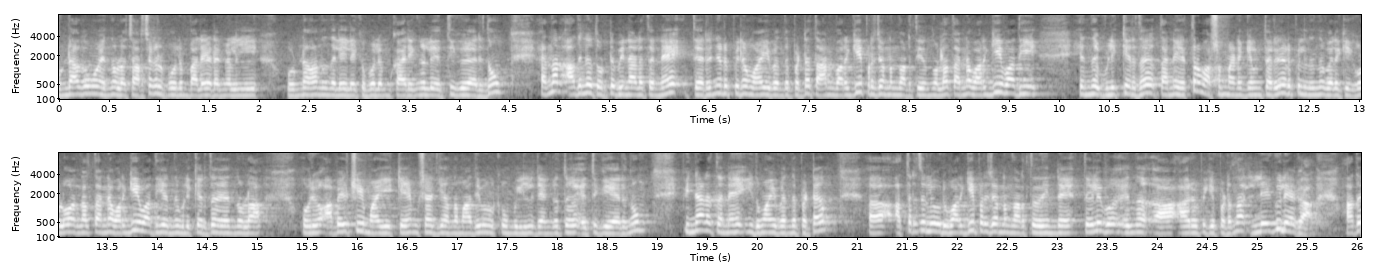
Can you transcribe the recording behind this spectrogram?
ഉണ്ടാകുമോ എന്നുള്ള ചർച്ചകൾ പോലും പലയിടങ്ങളിൽ ഉണ്ടാകുന്ന നിലയിലേക്ക് പോലും കാര്യങ്ങൾ എത്തിക്കുകയായിരുന്നു. എന്നാൽ അതിന് തൊട്ട് പിന്നാലെ തന്നെ തെരഞ്ഞെടുപ്പിനുമായി ബന്ധപ്പെട്ട് താൻ വർഗീയ പ്രചരണം നടത്തിയെന്നുള്ള തന്നെ വർഗീയവാദി എന്ന് വിളിക്കരുത്. തന്നെ എത്ര വർഷം വേണമെങ്കിലും തെരഞ്ഞെടുപ്പിൽ നിന്ന് വിലക്കിക്കോളൂ. എന്നാൽ തന്നെ വർഗീയവാദി എന്ന് വിളിക്കരുത് എന്നുള്ള ഒരു അപേക്ഷയുമായി കെ എം ഷാജി അന്ന് മാധ്യമങ്ങൾക്ക് മുമ്പിൽ രംഗത്ത് എത്തുകയായിരുന്നു. പിന്നാലെ തന്നെ ഇതുമായി ബന്ധപ്പെട്ട് അത്തരത്തിലൊരു വർഗീയ പ്രചരണം നടത്തിയതിന്റെ തെളിവ് എന്ന് ആരോപിക്കപ്പെടുന്ന ലഘുലേഖ അത്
